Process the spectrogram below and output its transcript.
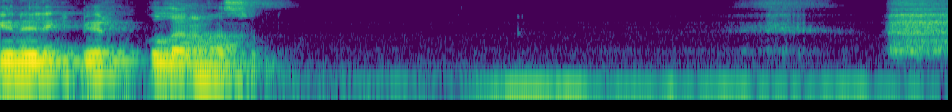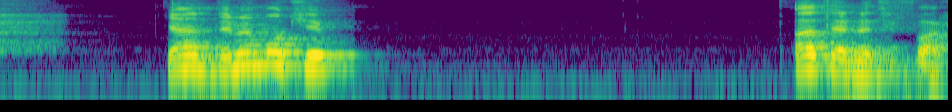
yönelik bir kullanıma sundu. Yani demem o ki alternatif var.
